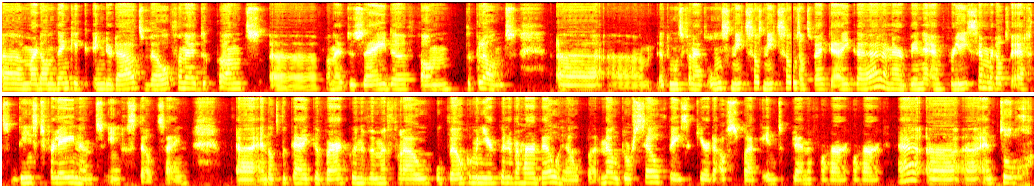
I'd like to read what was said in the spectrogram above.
Uh, maar dan denk ik inderdaad wel vanuit de kant, vanuit de zijde van de klant. het moet vanuit ons niet zo, niet zo dat wij kijken hè, naar winnen en verliezen, maar dat we echt dienstverlenend ingesteld zijn. En dat we kijken waar kunnen we mevrouw, op welke manier kunnen we haar wel helpen. Nou, door zelf deze keer de afspraak in te plannen voor haar. Voor haar hè? En toch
